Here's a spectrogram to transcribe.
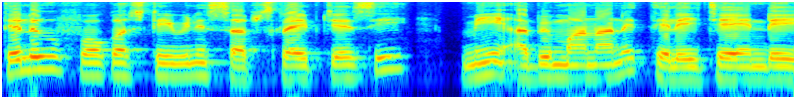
తెలుగు ఫోకస్ టీవీని సబ్స్క్రైబ్ చేసి మీ అభిమానాన్ని తెలియచేయండి.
